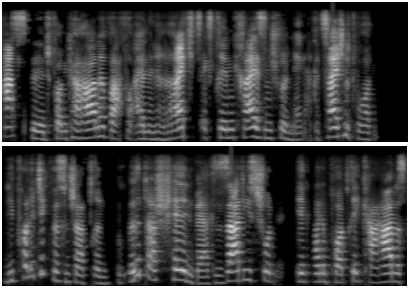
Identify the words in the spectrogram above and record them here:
Hassbild von Kahane war vor allem in rechtsextremen Kreisen schon länger gezeichnet worden. Die Politikwissenschaftlerin Britta Schellenberg sah dies schon in einem Porträt Kahanes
